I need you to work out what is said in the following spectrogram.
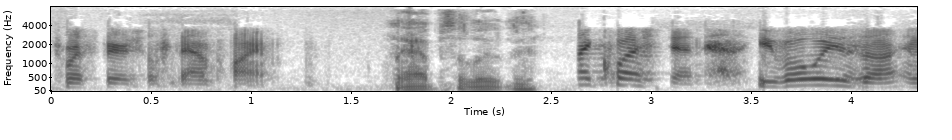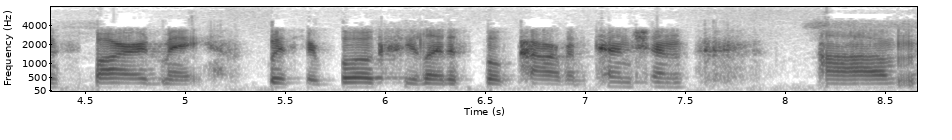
from a spiritual standpoint. Absolutely. My question you've always uh, inspired me with your books, your latest book, Power of Intention. Um,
